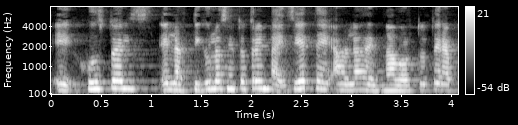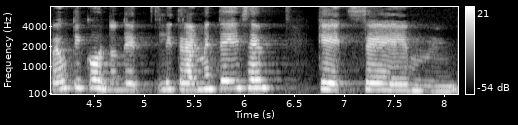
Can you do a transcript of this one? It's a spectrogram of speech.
eh, justo el, el, artículo 137 habla de un aborto terapéutico, en donde literalmente dice que se, mm,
